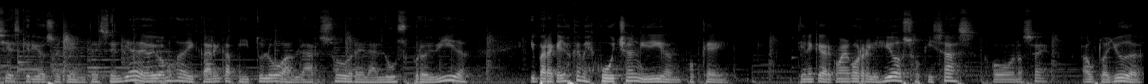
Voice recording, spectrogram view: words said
Así es, queridos oyentes, el día de hoy vamos a dedicar el capítulo a hablar sobre la luz prohibida. Y para aquellos que me escuchan y digan, ok, tiene que ver con algo religioso quizás, o no sé, autoayuda.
